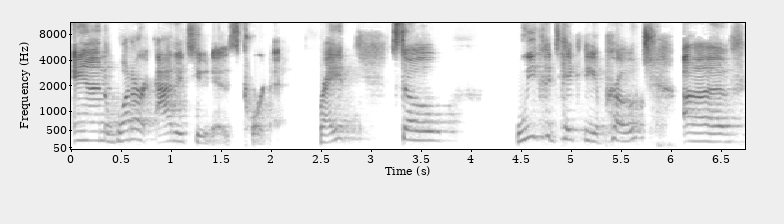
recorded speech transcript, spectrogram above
and what our attitude is toward it, right? So we could take the approach of,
